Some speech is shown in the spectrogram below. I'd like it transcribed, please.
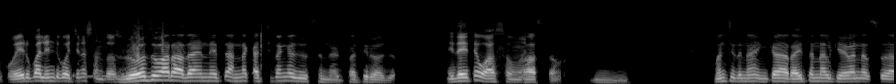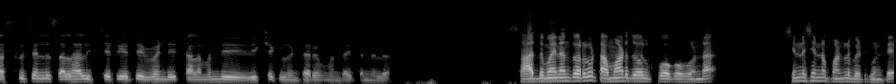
ఒక వెయ్యి రూపాయలు ఇంటికి వచ్చినా సంతోషం. రోజువారీ ఆదాయాన్ని అయితే అన్న ఖచ్చితంగా చూస్తున్నాడు ప్రతిరోజు. ఇదైతే వాస్తవం వాస్తవం. మంచిదినా? ఇంకా రైతన్నలకి ఏమైనా సూచనలు సలహాలు ఇచ్చేటి అయితే ఇవ్వండి. చాలా మంది వీక్షకులు ఉంటారు మన రైతన్నలు. సాధ్యమైనంత వరకు టమాటా జోలికి పోకోకుండా చిన్న చిన్న పంటలు పెట్టుకుంటే.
